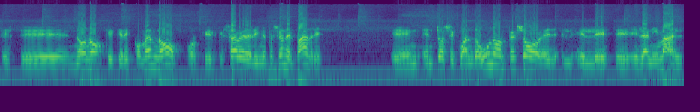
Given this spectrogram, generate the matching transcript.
Este, no, no, ¿qué querés comer? No, porque el que sabe de alimentación es el padre. En- entonces, cuando uno empezó el, el- este, el animal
